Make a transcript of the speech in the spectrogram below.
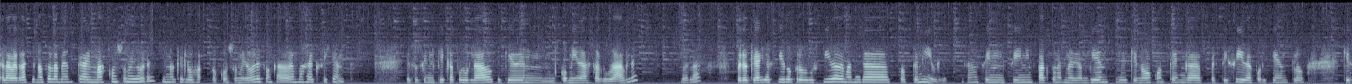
La verdad es que no solamente hay más consumidores, sino que los consumidores son cada vez más exigentes. Eso significa, por un lado, que queden comidas saludables, ¿verdad? Pero que haya sido producida de manera sostenible, sin, sin impacto en el medio ambiente, que no contenga pesticidas, por ejemplo, que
